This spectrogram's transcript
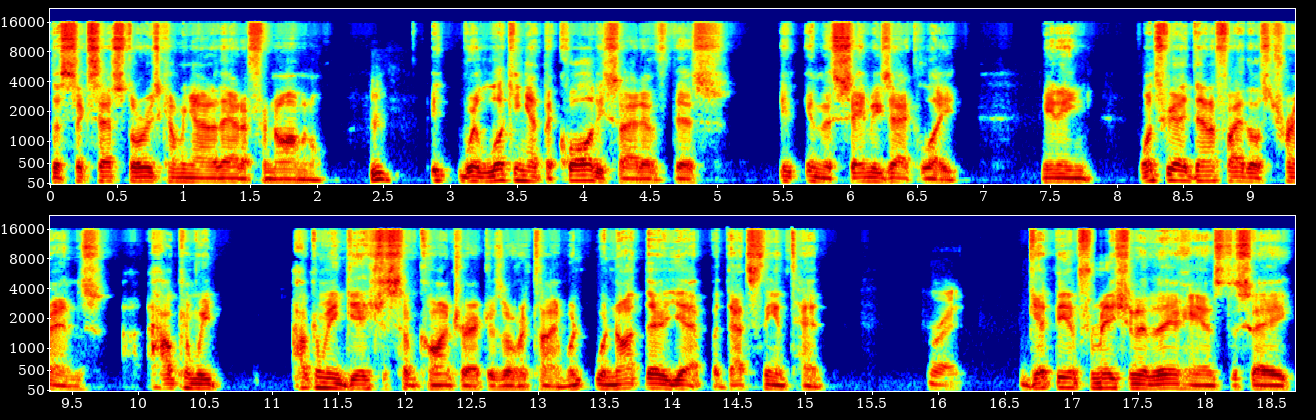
the success stories coming out of that are phenomenal. Hmm. It, we're looking at the quality side of this in, in the same exact light, meaning once we identify those trends, how can we how can we engage the subcontractors over time? We're, we're not there yet, but that's the intent Right. get the information into their hands to say,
